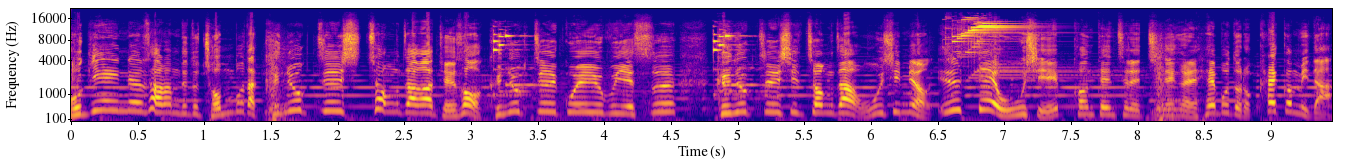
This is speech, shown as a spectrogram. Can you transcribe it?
여기에 있는 사람들도 전부 다 근육질 시청자가 돼서 근육질 꼬이유 vs 근육질 시청자 50명 1대50 컨텐츠를 진행을 해보도록 할 겁니다.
